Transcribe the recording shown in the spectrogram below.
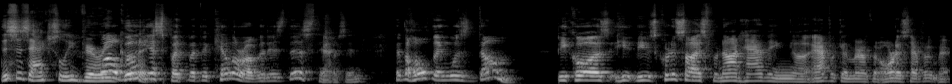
"This is actually very well, good." But, yes, but but the killer of it is this, Tamsin, that the whole thing was dumb because he, he was criticized for not having uh, African American artists, African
